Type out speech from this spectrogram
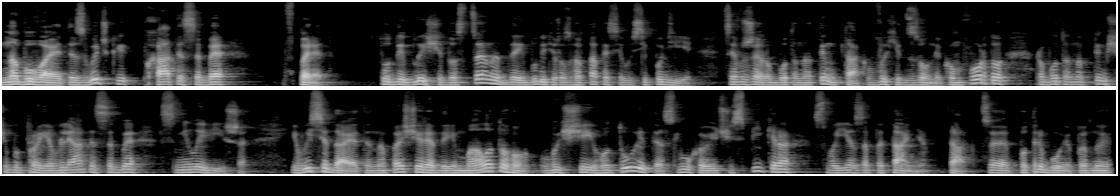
набуваєте звички пхати себе вперед. Туди ближче до сцени, де і будуть розгортатися усі події. Це вже робота над тим, так, вихід з зони комфорту, робота над тим, щоб проявляти себе сміливіше. І ви сідаєте на перші ряди, і мало того, ви ще й готуєте, слухаючи спікера, своє запитання. Так, це потребує певної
